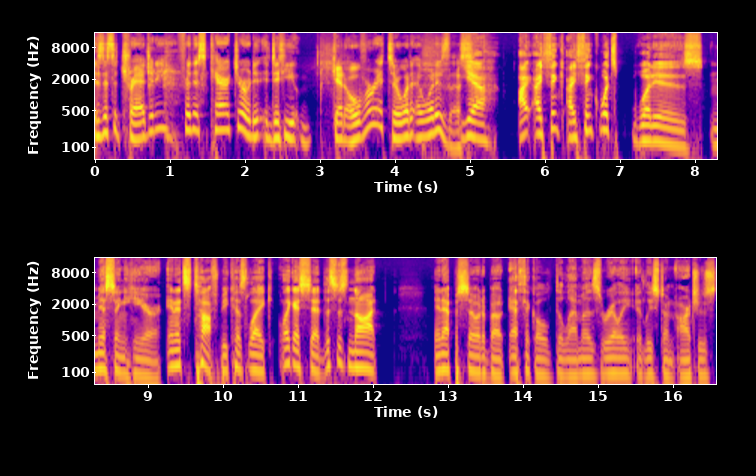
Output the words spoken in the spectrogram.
Is this a tragedy for this character, or did, did he get over it, or what? What is this? Yeah. I, I think I think what's what is missing here, and it's tough because like like I said, this is not an episode about ethical dilemmas, really, at least on Archer's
